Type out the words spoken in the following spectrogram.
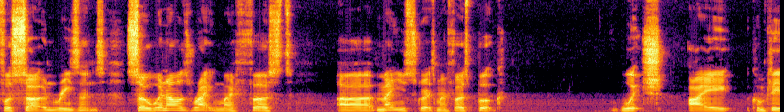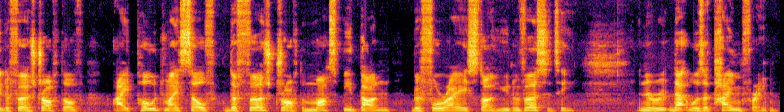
for certain reasons. So when I was writing my first uh, manuscript, my first book, which I completed the first draft of, I told myself the first draft must be done before I start university, and that was a time frame.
